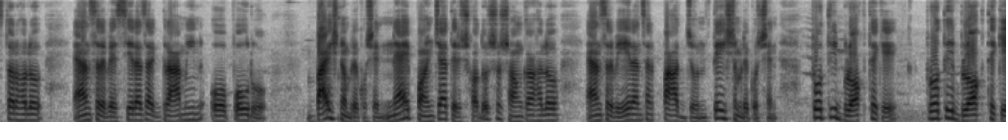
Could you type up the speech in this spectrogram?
স্তর হল অ্যান্সার হবে সি অ্যান্সার গ্রামীণ ও পৌর। বাইশ নম্বরে কোশ্চেন ন্যায় পঞ্চায়েতের সদস্য সংখ্যা হলো অ্যান্সার হবে এর অ্যান্সার পাঁচজন তেইশ নম্বরে কোশ্চেন প্রতি ব্লক থেকে, প্রতি ব্লক থেকে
